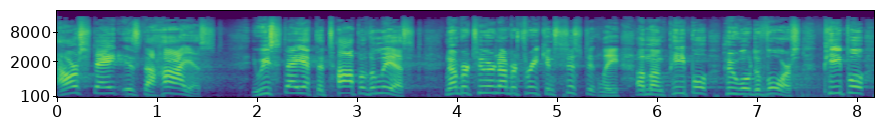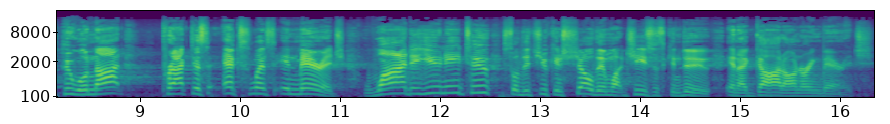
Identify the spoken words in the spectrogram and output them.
Our state is the highest. We stay at the top of the list, number two or number three consistently among people who will divorce, people who will not practice excellence in marriage. Why do you need to? So that you can show them what Jesus can do in a God honoring marriage.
